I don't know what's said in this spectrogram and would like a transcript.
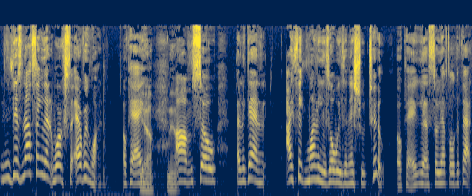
There's nothing that works for everyone. Okay. Yeah, yeah. Um. So, and again, I think money is always an issue too. Okay. Yeah. So you have to look at that.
